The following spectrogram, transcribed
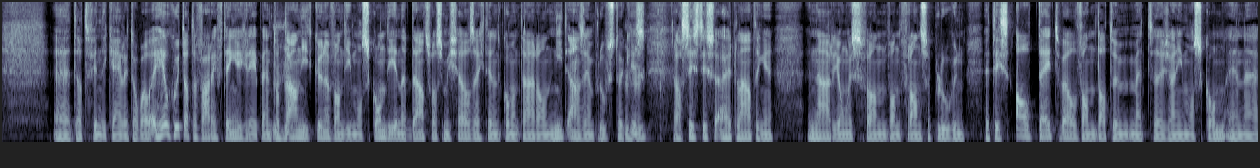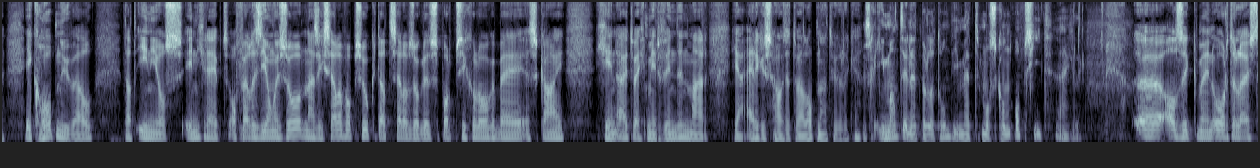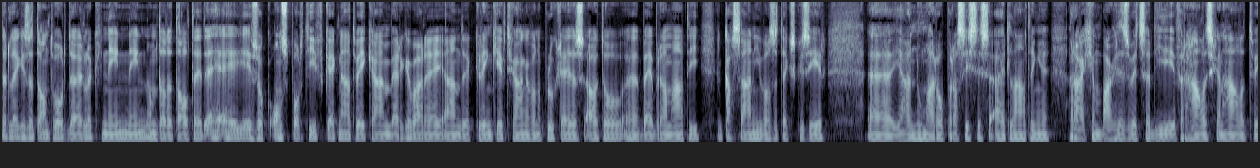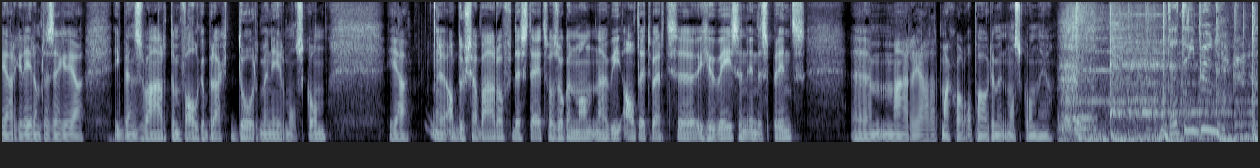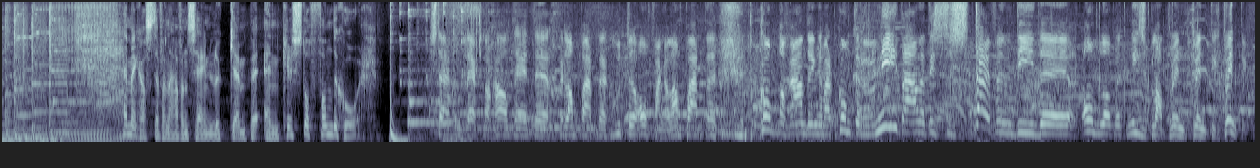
Eh, dat vind ik eigenlijk toch wel heel goed dat de VAR heeft ingegrepen. En totaal niet kunnen van die Moscon, die inderdaad, zoals Michel zegt in het commentaar, al niet aan zijn proefstuk is. Racistische uitlatingen naar jongens van, van Franse ploegen. Het is altijd wel van datum met Gianni Moscon. En eh, ik hoop nu wel dat Ineos ingrijpt. Ofwel is die jongen zo naar zichzelf op zoek, dat zelfs ook de sportpsychologen bij Sky geen uitweg meer vinden. Maar ja, ergens houdt het wel op natuurlijk. Hè. Is er iemand in het peloton die met Moscon opschiet, eigenlijk? Als ik mijn oor te luisteren leg, is het antwoord duidelijk. Nee, nee, omdat het altijd... Hij, hij is ook onsportief. Kijk naar het WK in Bergen, waar hij aan de klink heeft gehangen van de ploegleidersauto eh, bij Bramati. Cassani was het, excuseer. Eh, ja, noem maar op, racistische uitlatingen. Reichenbach, de Zwitser, die verhaal is gaan halen twee jaar geleden om te zeggen, ja, ik ben zwaar ten val gebracht door meneer Moscon. Ja, eh, Abdou Shabarov destijds was ook een man naar wie altijd werd eh, gewezen in de sprint. Eh, maar ja, dat mag wel ophouden met Moscon, ja. De tribune. En mijn gasten vanavond zijn Luc Kempe en Christophe van de Goor. Stuiven blijft nog altijd uh, Lampaard uh, goed uh, opvangen. Lampaard uh, komt nog aandringen, maar komt er niet aan. Het is Stuiven die de omloop het Nieuwsblad wint 2020.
